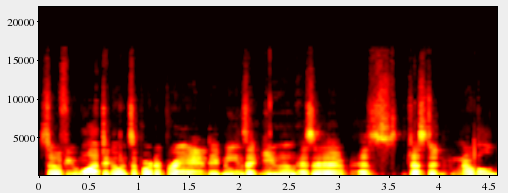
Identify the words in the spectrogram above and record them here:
So if you want to go and support a brand, it means that you, as a as just a normal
